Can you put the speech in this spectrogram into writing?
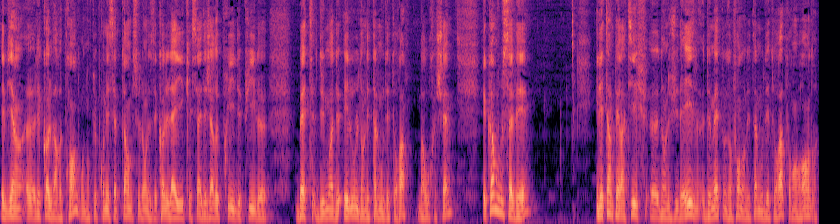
eh bien, euh, l'école va reprendre. Donc le 1er septembre, selon les écoles laïques, et ça a déjà repris depuis le bête du mois de Elul dans les Talmud et Torah, Baruch Hashem. Et comme vous le savez, il est impératif euh, dans le judaïsme de mettre nos enfants dans les Talmud et Torah pour en rendre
